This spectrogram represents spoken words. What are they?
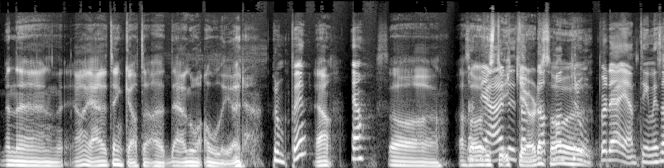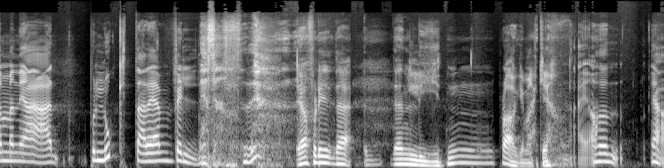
Men eh, ja, jeg tenker at det er, det er jo noe alle gjør. Promper? Ja. Ja. Så altså, hvis du ikke liksom- gjør det, så At man promper, det er én ting, liksom, men jeg er på lukt der er jeg veldig sensitiv. Ja, fordi det, den lyden plager meg ikke. Nei, altså Ja,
